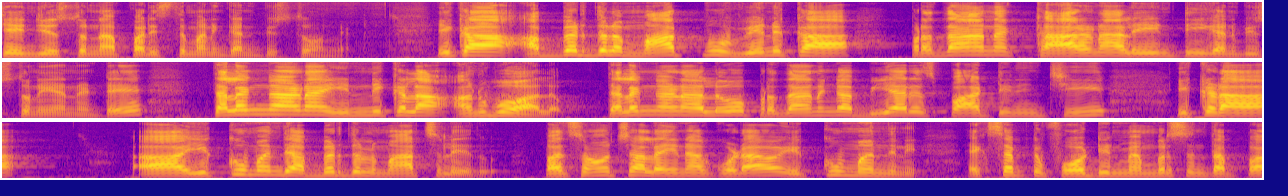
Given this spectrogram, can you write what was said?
చేంజ్ చేస్తున్న పరిస్థితి మనకి కనిపిస్తోంది. ఇక అభ్యర్థుల మార్పు వెనుక ప్రధాన కారణాలు ఏంటి కనిపిస్తున్నాయి అని అంటే తెలంగాణ ఎన్నికల అనుభవాలు. తెలంగాణలో ప్రధానంగా బీఆర్ఎస్ పార్టీ నుంచి ఇక్కడ ఎక్కువ మంది అభ్యర్థులు మార్చలేదు. పది సంవత్సరాలు అయినా కూడా ఎక్కువ మందిని ఎక్సెప్ట్ ఫోర్టీన్ మెంబర్స్ని తప్ప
